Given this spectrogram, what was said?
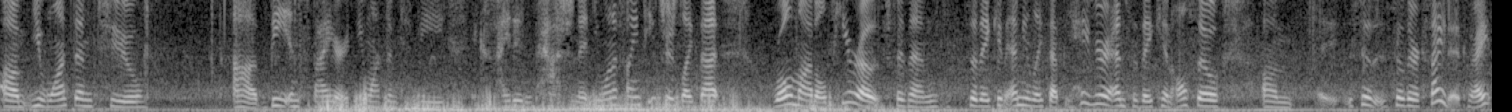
Um, you want them to uh, be inspired. You want them to be excited and passionate. You want to find teachers like that, role models, heroes for them, so they can emulate that behavior, and so they can also, um, so so they're excited, right?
